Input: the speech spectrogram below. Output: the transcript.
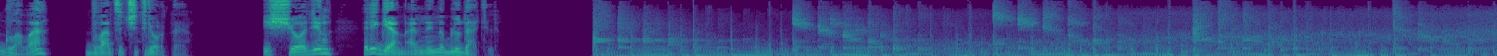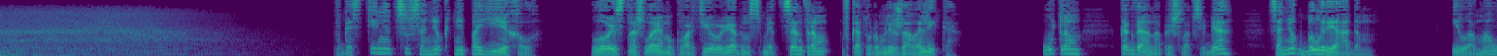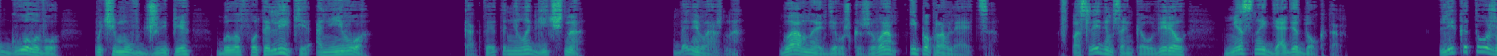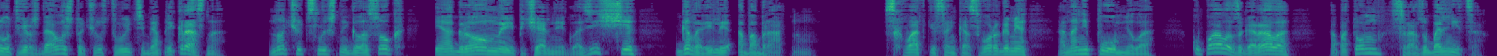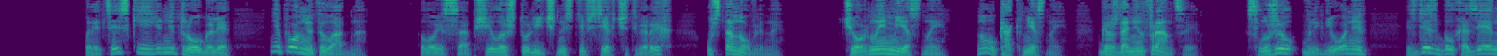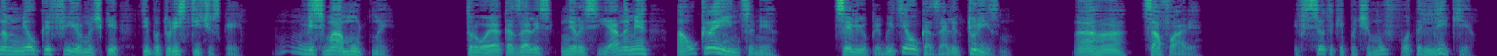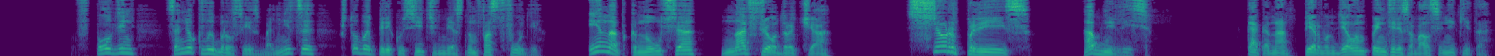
Глава 24. Еще один региональный наблюдатель. В гостиницу Санек не поехал. Лоис нашла ему квартиру рядом с медцентром, в котором лежала Лика. Утром, когда она пришла в себя, Санек был рядом и ломал голову, почему в джипе было фото Лики, а не его. Как-то это нелогично. Да неважно. Главное, девушка жива и поправляется. В последнем Санька уверил местный дядя-доктор. Лика тоже утверждала, что чувствует себя прекрасно, но чуть слышный голосок и огромные печальные глазищи говорили об обратном. Схватки Санька с ворогами она не помнила, купала, загорала, а потом сразу больница. Полицейские ее не трогали, не помнят и ладно. Лоис сообщила, что личности всех четверых установлены. Черный местный, ну, как местный, гражданин Франции. Служил в легионе, здесь был хозяином мелкой фирмочки, типа туристической, весьма мутной. Трое оказались не россиянами, а украинцами. Целью прибытия указали туризм. Ага, сафари. И все-таки почему фото Лики? В полдень Санек выбрался из больницы, чтобы перекусить в местном фастфуде. И наткнулся на Федорыча. Сюрприз! Обнялись. Как она первым делом поинтересовался Никита.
